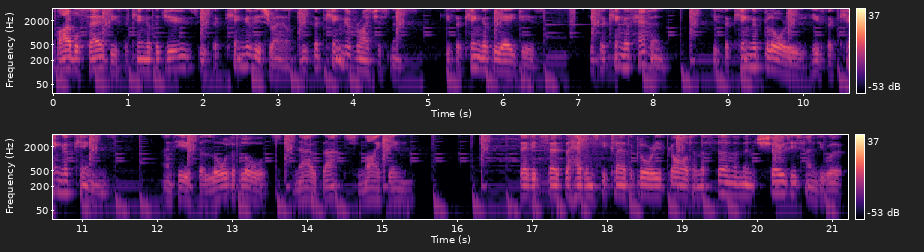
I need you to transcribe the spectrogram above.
The Bible says he's the King of the Jews, he's the King of Israel, he's the King of righteousness, he's the King of the ages, he's the King of heaven, he's the King of glory, he's the King of kings, and he is the Lord of lords. Now that's my King. David says the heavens declare the glory of God, and the firmament shows his handiwork.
